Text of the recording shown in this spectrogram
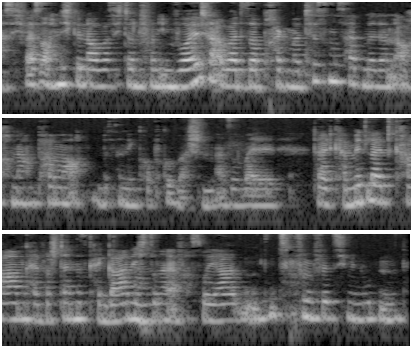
also ich weiß auch nicht genau, was ich dann von ihm wollte, aber dieser Pragmatismus hat mir dann auch nach ein paar Mal auch ein bisschen den Kopf gewaschen. Also weil da halt kein Mitleid kam, kein Verständnis, kein gar nichts, Mhm. sondern einfach so, ja, 45 Minuten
